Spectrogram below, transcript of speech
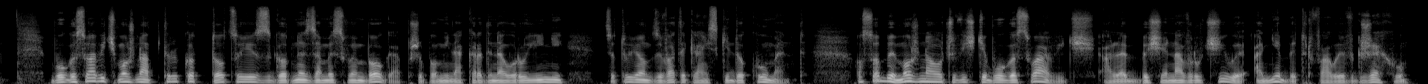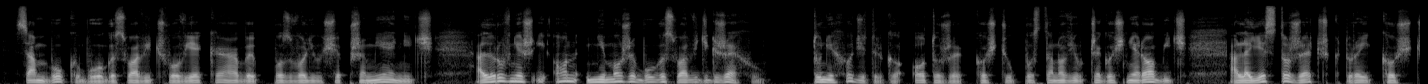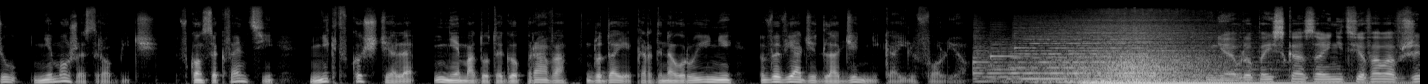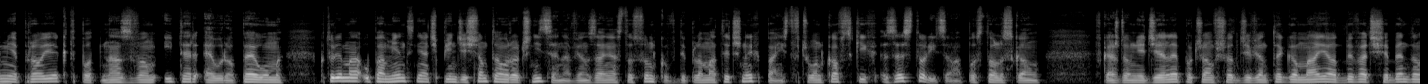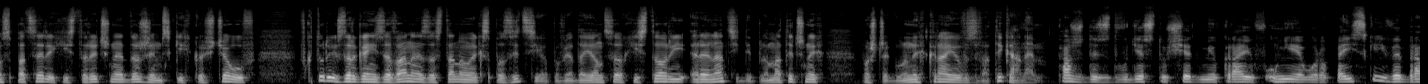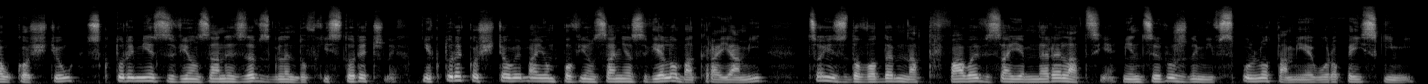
Błogosławić można tylko to, co jest zgodne z zamysłem Boga, przypomina kardynał Ruini, cytując watykański dokument. Osoby można oczywiście błogosławić, ale by się nawróciły, a nie by trwały w grzechu. Sam Bóg błogosławi człowieka, aby pozwolił się przemienić, ale również i on nie może błogosławić grzechu. Tu nie chodzi tylko o to, że Kościół postanowił czegoś nie robić, ale jest to rzecz, której Kościół nie może zrobić. W konsekwencji nikt w Kościele nie ma do tego prawa, dodaje kardynał Ruini w wywiadzie dla dziennika Il Folio. Unia Europejska zainicjowała w Rzymie projekt pod nazwą ITER Europeum, który ma upamiętniać 50. rocznicę nawiązania stosunków dyplomatycznych państw członkowskich ze stolicą apostolską. W każdą niedzielę, począwszy od 9 maja, odbywać się będą spacery historyczne do rzymskich kościołów, w których zorganizowane zostaną ekspozycje opowiadające o historii relacji dyplomatycznych poszczególnych krajów z Watykanem. Każdy z 27 krajów Unii Europejskiej wybrał kościół, z którym jest związany ze względów historycznych. Niektóre kościoły mają powiązania z wieloma krajami, co jest dowodem na trwałe wzajemne relacje między różnymi wspólnotami europejskimi,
